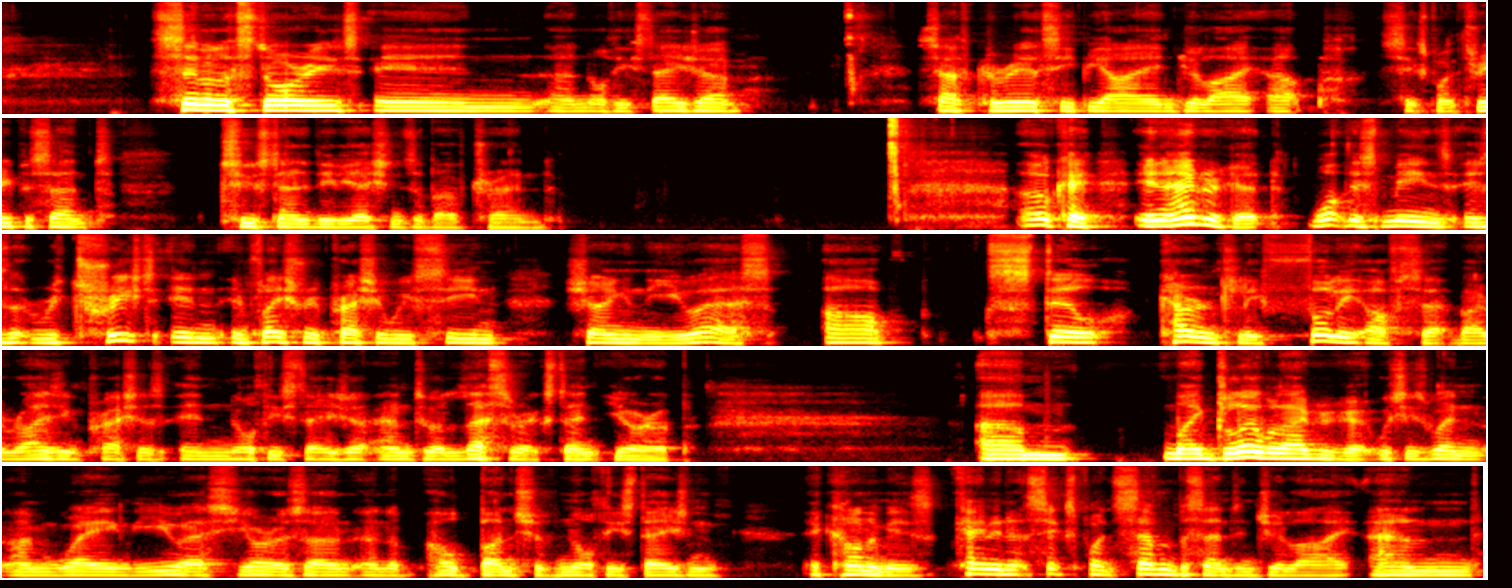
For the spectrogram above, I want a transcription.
Similar stories in uh, Northeast Asia. South Korea CPI in July up 6.3%, two standard deviations above trend. Okay, in aggregate, what this means is that retreat in inflationary pressure we've seen showing in the US are still currently fully offset by rising pressures in Northeast Asia and to a lesser extent Europe. Um, my global aggregate, which is when I'm weighing the US, Eurozone, and a whole bunch of Northeast Asian economies, came in at 6.7% in July, and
